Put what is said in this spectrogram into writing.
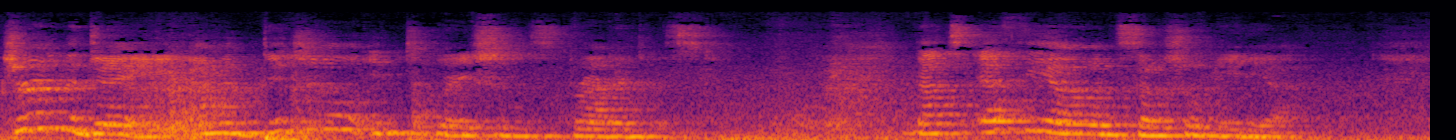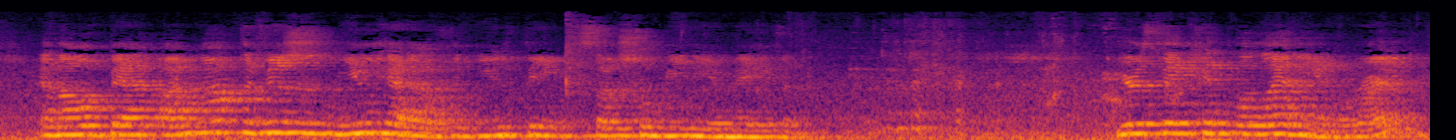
During the day, I'm a digital integration strategist. That's SEO and social media. And I'll bet I'm not the vision you have when you think social media maven. You're thinking millennial, right?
